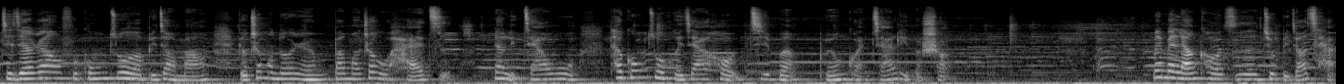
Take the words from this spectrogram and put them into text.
姐姐丈夫工作比较忙，有这么多人帮忙照顾孩子、料理家务，她工作回家后基本不用管家里的事儿。妹妹两口子就比较惨，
